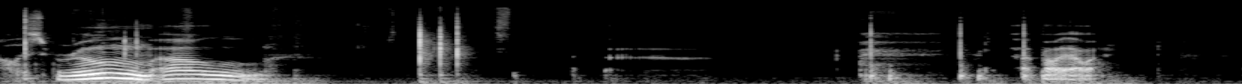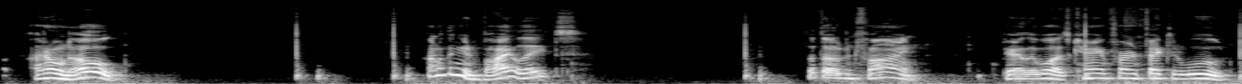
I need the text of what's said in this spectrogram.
Oh, it's room. Oh. Uh, probably that one. I don't know. I don't think it violates. Thought that would have been fine. Apparently it was. Caring for infected wound.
